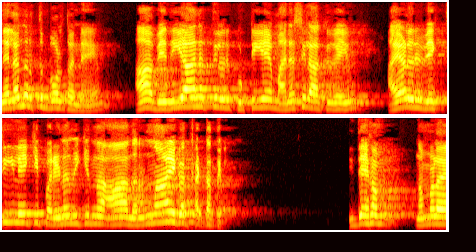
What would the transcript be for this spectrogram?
നിലനിർത്തുമ്പോൾ തന്നെ ആ വ്യതിയാനത്തിൽ ഒരു കുട്ടിയെ മനസ്സിലാക്കുകയും അയാൾ ഒരു വ്യക്തിയിലേക്ക് പരിണമിക്കുന്ന ആ നിർണായക ഘട്ടത്തിൽ ഇദ്ദേഹം നമ്മളെ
